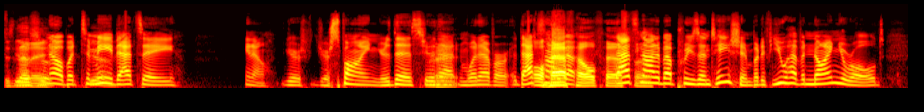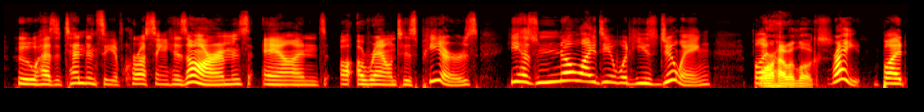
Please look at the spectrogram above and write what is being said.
Isn't Yeah, that so- a, No, but to me that's a you know, your your spine, you're this, you're that and whatever. That's Oh, not half about health, half, that's uh, not about presentation, but if you have a 9-year-old who has a tendency of crossing his arms and uh, around his peers, he has no idea what he's doing. But or how it looks? Right. But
